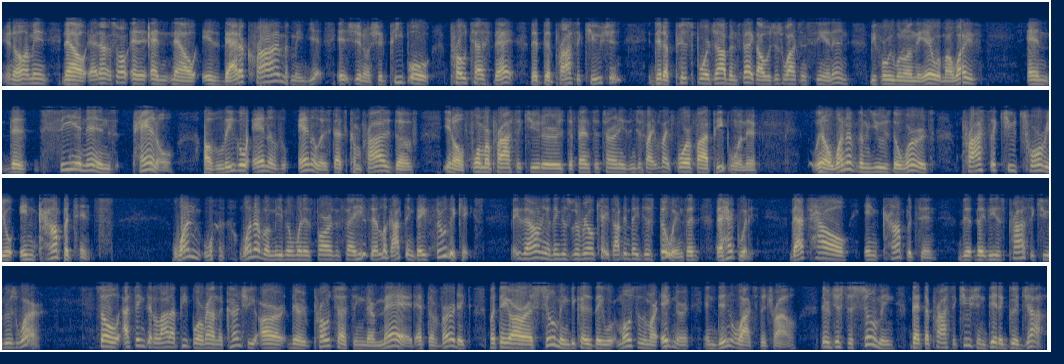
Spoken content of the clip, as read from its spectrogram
You know, I mean, now and uh, so and, and now is that a crime? I mean, yeah, it's you know, should people protest that that the prosecution did a piss poor job? In fact, I was just watching CNN before we went on the air with my wife, and the CNN's panel of legal anal- analysts that's comprised of you know former prosecutors, defense attorneys, and just like it was like four or five people in there. You know, one of them used the words prosecutorial incompetence. One one of them even went as far as to say he said, "Look, I think they threw the case." They said, "I don't even think this was a real case. I think they just threw it and said the heck with it." That's how incompetent the, the, these prosecutors were. So I think that a lot of people around the country are they're protesting, they're mad at the verdict, but they are assuming because they were most of them are ignorant and didn't watch the trial. They're just assuming that the prosecution did a good job.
